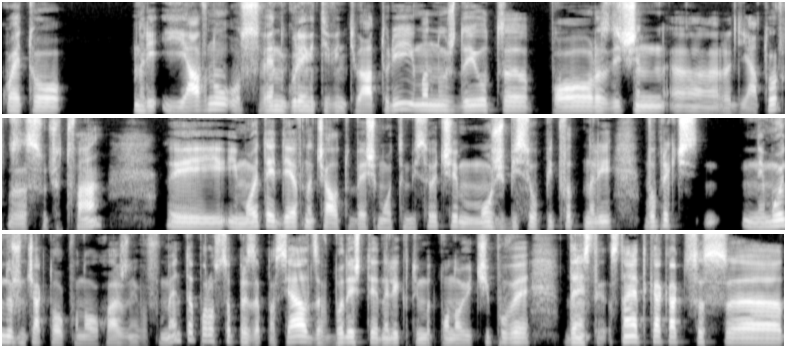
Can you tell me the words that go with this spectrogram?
което нали, явно, освен големите вентилатори, има нужда и от по-различен а, радиатор, за да се случва това. И, и моята идея в началото беше, моята мисъл е, че може би се опитват, нали, въпреки че не му е нужно чак толкова много охлаждане в момента, просто се презапасяват за в бъдеще, нали, като имат по-нови чипове, да не стане така, както с а,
